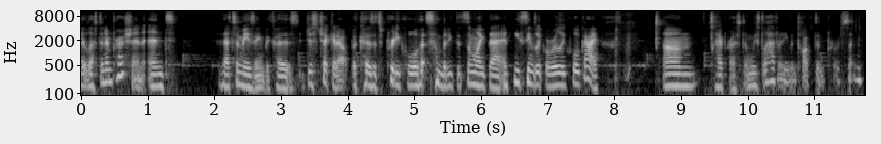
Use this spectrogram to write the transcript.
it left an impression. And that's amazing because just check it out because it's pretty cool that somebody did something like that. And he seems like a really cool guy. Um hi preston. We still haven't even talked in person.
